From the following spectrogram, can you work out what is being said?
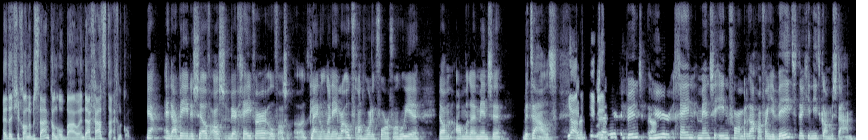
hè, dat je gewoon een bestaan kan opbouwen. En daar gaat het eigenlijk om. Ja, en daar ben je dus zelf als werkgever of als kleine ondernemer ook verantwoordelijk voor, voor hoe je dan andere mensen betaalt. Ja, dat is het eerste punt. Ja. Huur geen mensen in voor een bedrag waarvan je weet dat je niet kan bestaan.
